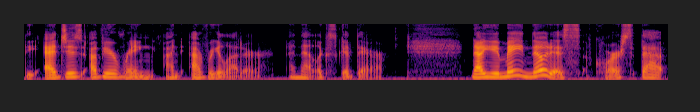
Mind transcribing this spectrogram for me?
the edges of your ring on every letter. And that looks good there. Now you may notice, of course, that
